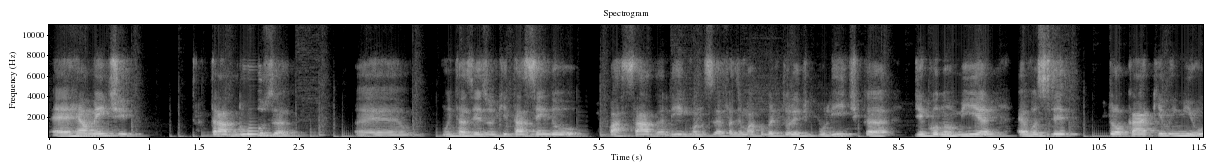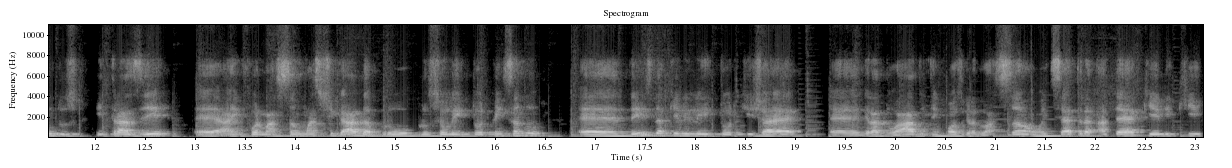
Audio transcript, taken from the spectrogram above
é, realmente traduza é, muitas vezes o que está sendo passado ali, quando você vai fazer uma cobertura de política, de economia, é você trocar aquilo em miúdos e trazer é, a informação mastigada para o seu leitor, pensando é, desde aquele leitor que já é, é graduado, tem pós-graduação, etc., até aquele que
